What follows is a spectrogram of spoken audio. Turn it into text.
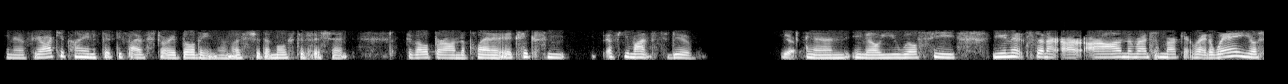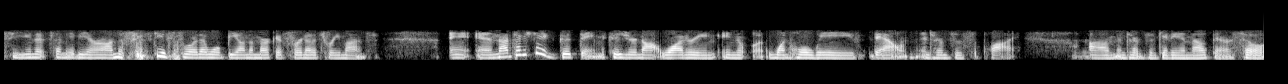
You know, if you're occupying a 55 story building, unless you're the most efficient developer on the planet, it takes some, a few months to do. Yeah. And, you know, you will see units that are, are, are on the rental market right away. You'll see units that maybe are on the 50th floor that won't be on the market for another three months. And, and that's actually a good thing because you're not watering in one whole wave down in terms of supply. Um, in terms of getting them out there. So,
